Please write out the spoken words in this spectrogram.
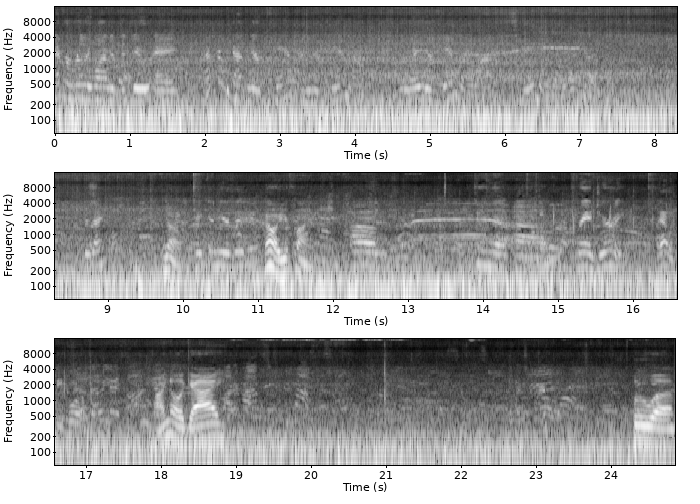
never really wanted to do a. I've probably got in your camera, your camera, the way your camera was. Scanning Did I No. take in your video? No, you're fine. Um, doing the um, grand jury. That would be horrible. I know a guy. Who, uh,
